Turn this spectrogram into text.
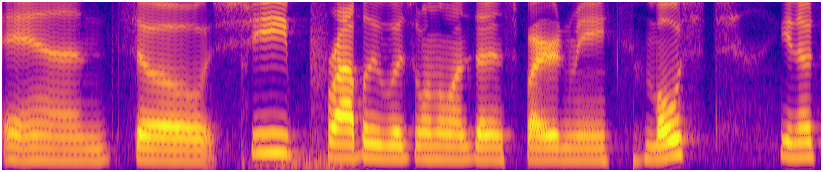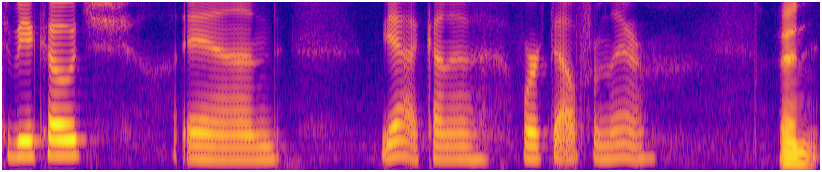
And so she probably was one of the ones that inspired me most, you know, to be a coach. And yeah, it kind of worked out from there. And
